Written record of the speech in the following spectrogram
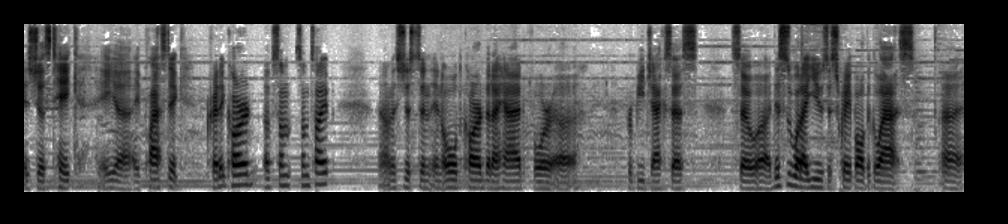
is just take a, uh, a plastic credit card of some, some type. Uh, this is just an, an, old card that I had for, uh, for beach access. So uh, this is what I use to scrape all the glass. Uh,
